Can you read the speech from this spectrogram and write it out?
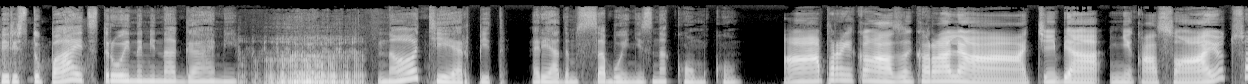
переступает стройными ногами, но терпит рядом с собой незнакомку. «А приказы короля тебя не касаются?»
